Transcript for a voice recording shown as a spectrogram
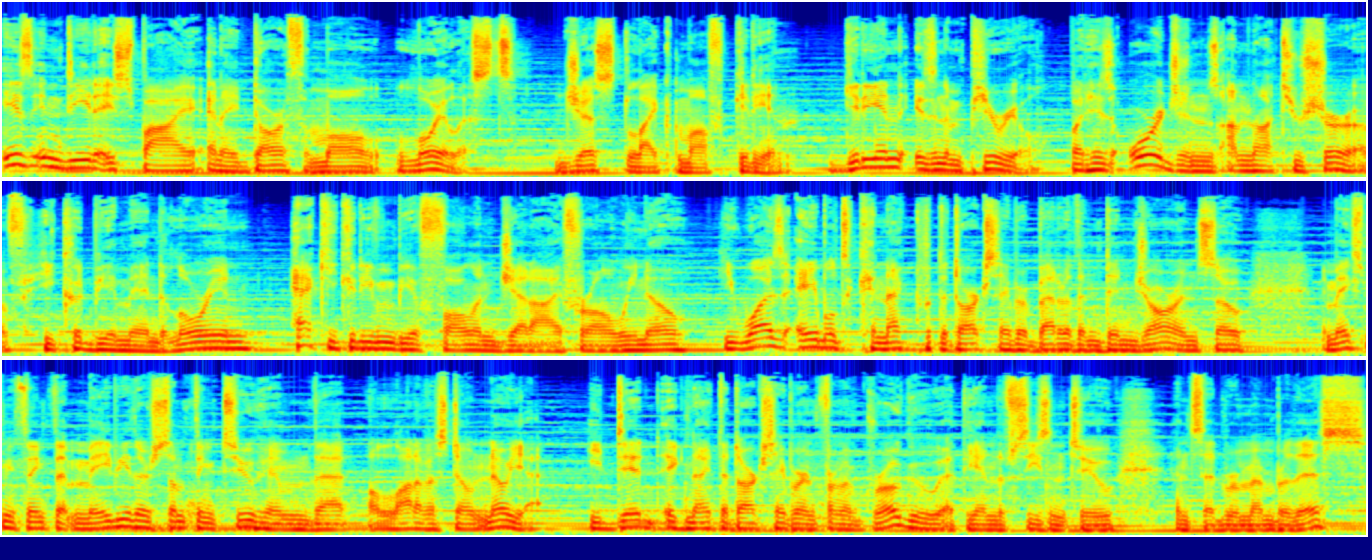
is indeed a spy and a Darth Maul loyalist, just like Moff Gideon. Gideon is an Imperial, but his origins I'm not too sure of. He could be a Mandalorian. Heck, he could even be a fallen Jedi for all we know. He was able to connect with the Darksaber better than Din Djarin, so it makes me think that maybe there's something to him that a lot of us don't know yet. He did ignite the Darksaber in front of Grogu at the end of season 2 and said, Remember this?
